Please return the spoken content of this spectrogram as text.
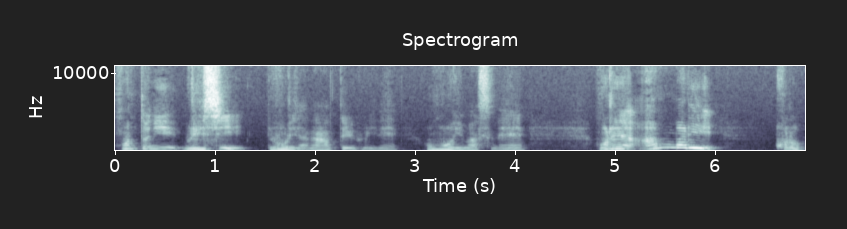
本当に嬉しい料理だなというふうにね思いますね。これあんまりこの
